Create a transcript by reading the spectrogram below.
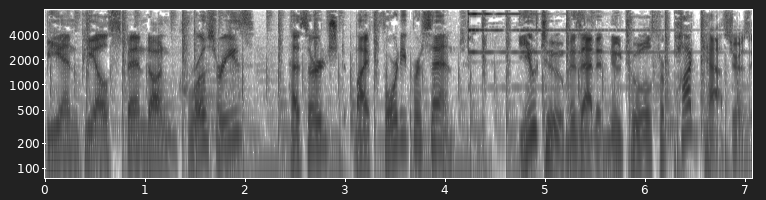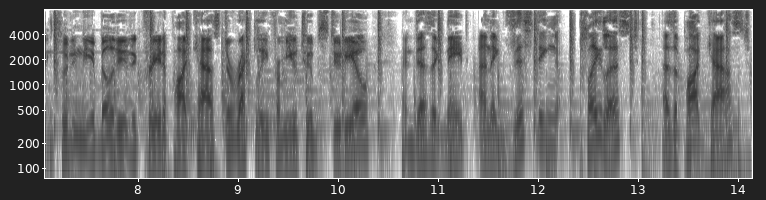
BNPL spend on groceries has surged by 40%. YouTube has added new tools for podcasters, including the ability to create a podcast directly from YouTube Studio and designate an existing playlist as a podcast.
